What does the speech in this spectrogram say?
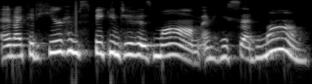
And I could hear him speaking to his mom, and he said, Mom,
